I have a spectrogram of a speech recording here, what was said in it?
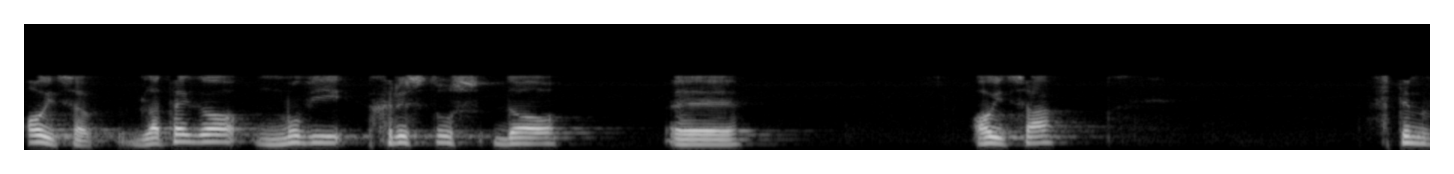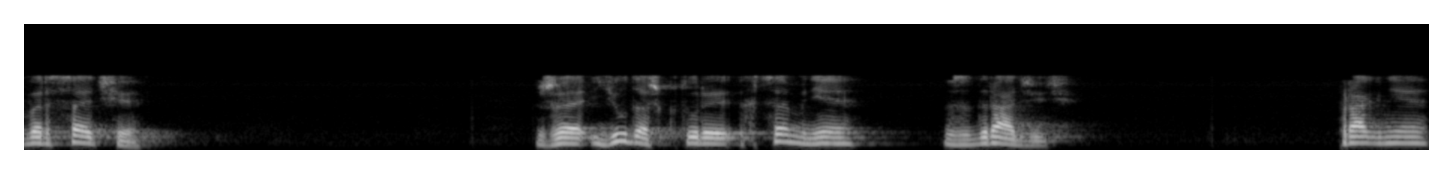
Ojca. Dlatego mówi Chrystus do e, Ojca w tym wersecie, że Judasz, który chce mnie zdradzić, pragnie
